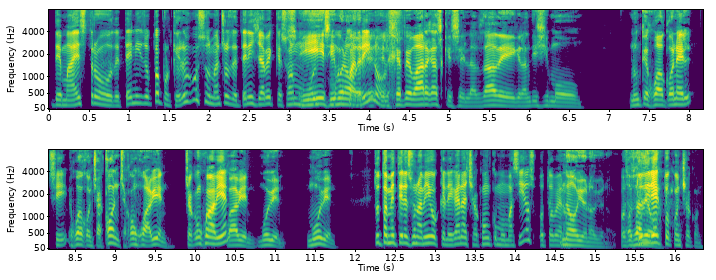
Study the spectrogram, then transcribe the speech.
de maestro de tenis, doctor, porque luego esos maestros de tenis ya ve que son sí, muy, sí, muy bueno, el- padrinos. El, jefe Vargas, que se las da de grandísimo. Nunca he jugado con él. Sí. He jugado con Chacón. Chacón juega bien. ¿Chacón juega bien? Juega bien, muy bien, muy bien. ¿Tú también tienes un amigo que le gana a Chacón como Macías o todavía no? No, yo no, yo no. O sea, sea, tú digo, directo con Chacón.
